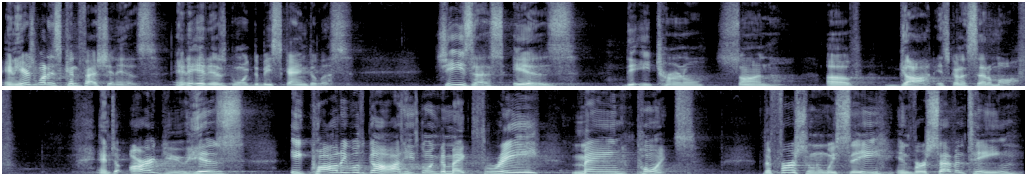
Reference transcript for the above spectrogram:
And here's what his confession is, and it is going to be scandalous Jesus is the eternal Son of God. It's going to set him off. And to argue his equality with God, he's going to make three main points. The first one we see in verse 17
